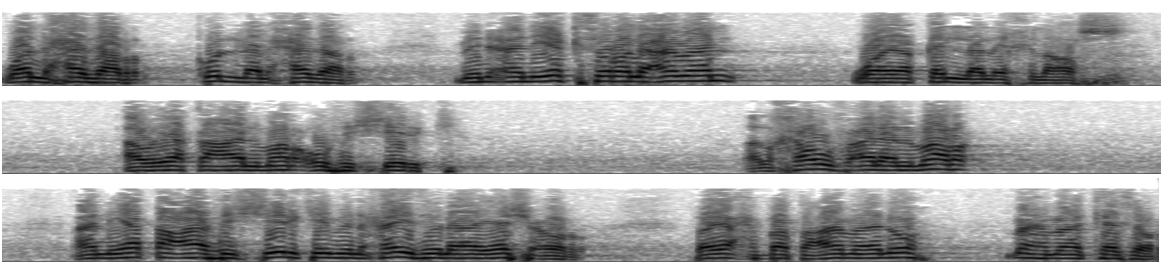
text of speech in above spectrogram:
والحذر كل الحذر من أن يكثر العمل ويقل الإخلاص. أو يقع المرء في الشرك. الخوف على المرء أن يقع في الشرك من حيث لا يشعر فيحبط عمله مهما كثر.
